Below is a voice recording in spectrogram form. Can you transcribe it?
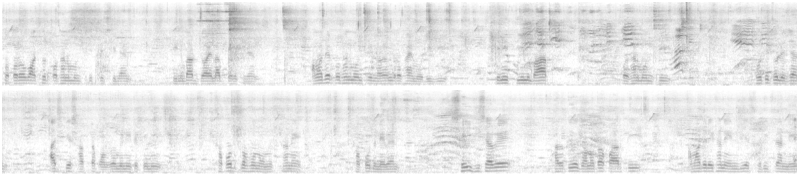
সতেরো বছর প্রধানমন্ত্রীত্বে ছিলেন, তিনবার জয়লাভ করেছিলেন। আমাদের প্রধানমন্ত্রী নরেন্দ্র ভাই মোদীজি, তিনি তিনবার প্রধানমন্ত্রী হতে চলেছেন। আজকে সাতটা পনেরো মিনিটে তিনি শপথ গ্রহণ অনুষ্ঠানে শপথ নেবেন। সেই হিসাবে ভারতীয় জনতা পার্টি, আমাদের এখানে এনডিএ শরিকরা নেই।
